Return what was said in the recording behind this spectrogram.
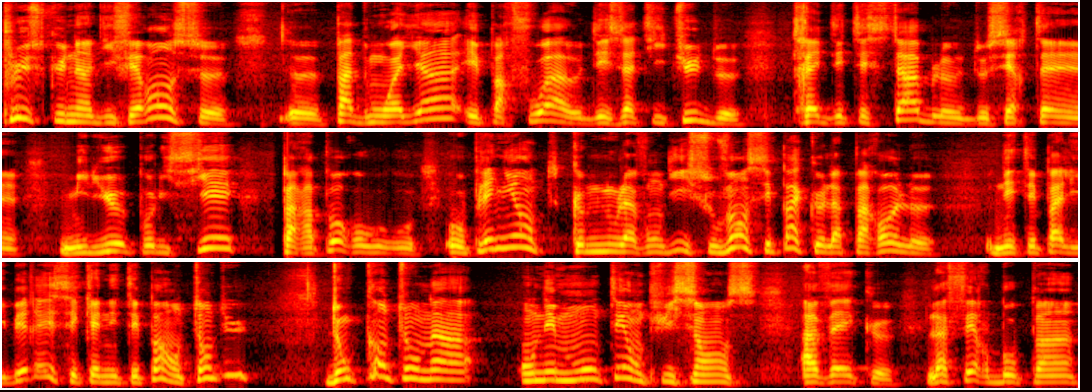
plus qu'une indifférence, euh, pas de moyens et parfois euh, des attitudes très détestables de certains milieux policiers par rapport aux, aux plaignantes. Comme nous l'avons dit souvent, c'est pas que la parole n'était pas libérée, c'est qu'elle n'était pas entendue. Donc quand on a on est monté en puissance avec euh, l'affaire Baupin,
